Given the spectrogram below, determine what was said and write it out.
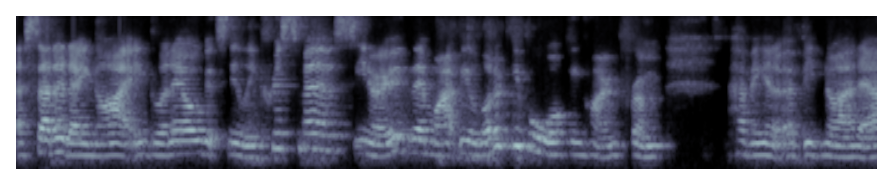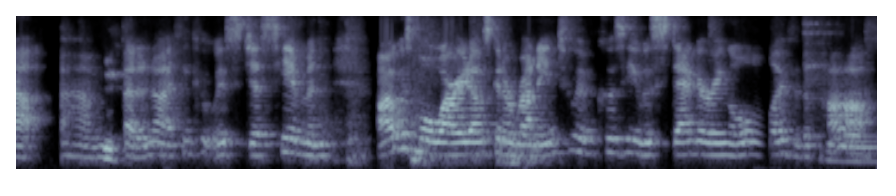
a Saturday night in Glenelg. It's nearly Christmas. You know, there might be a lot of people walking home from having a, a big night out. Um, yeah. But no, I think it was just him. And I was more worried I was going to run into him because he was staggering all over the path.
